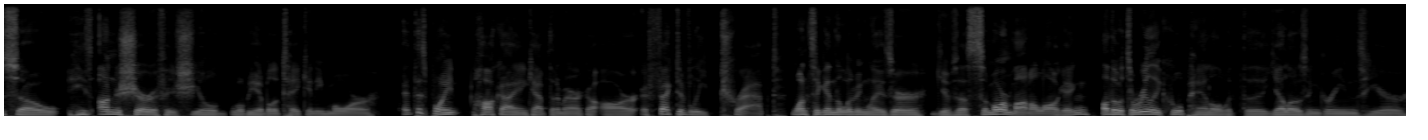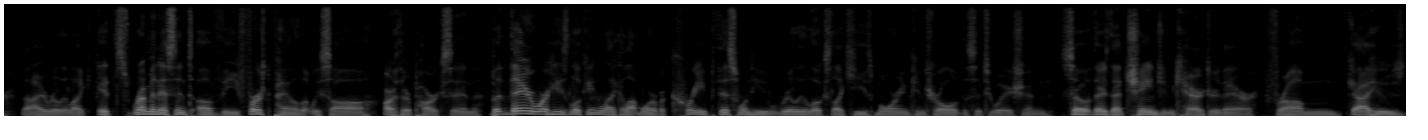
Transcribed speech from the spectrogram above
So he's unsure if his shield will be able to take any more at this point, Hawkeye and Captain America are effectively trapped. Once again, the living laser gives us some more monologuing, although it's a really cool panel with the yellows and greens here that I really like. It's reminiscent of the first panel that we saw Arthur Parks in, but there where he's looking like a lot more of a creep, this one he really looks like he's more in control of the situation. So there's that change in character there from guy who's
